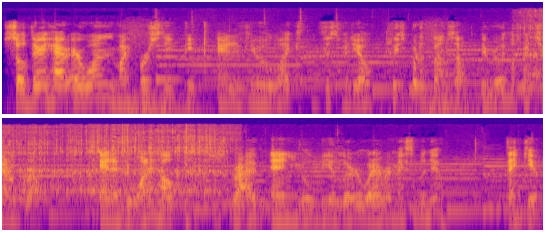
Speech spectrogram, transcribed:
So there you have it everyone, my first sneak peek, and if you like this video, please put a thumbs up, it really helps my channel grow. And if you want to help, subscribe and you'll be alerted whenever I make something new. Thank you.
